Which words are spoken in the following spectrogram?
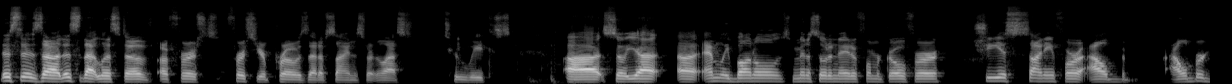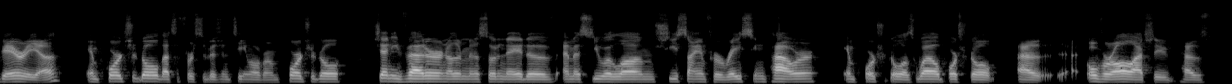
this is uh, this is that list of, of first first year pros that have signed in the last two weeks. Uh, so yeah, uh, Emily Bunnell, Minnesota native, former Gopher. She is signing for Al- Albergaria in Portugal. That's a first division team over in Portugal. Jenny Vetter, another Minnesota native, MSU alum. She signed for Racing Power in Portugal as well. Portugal uh, overall actually has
